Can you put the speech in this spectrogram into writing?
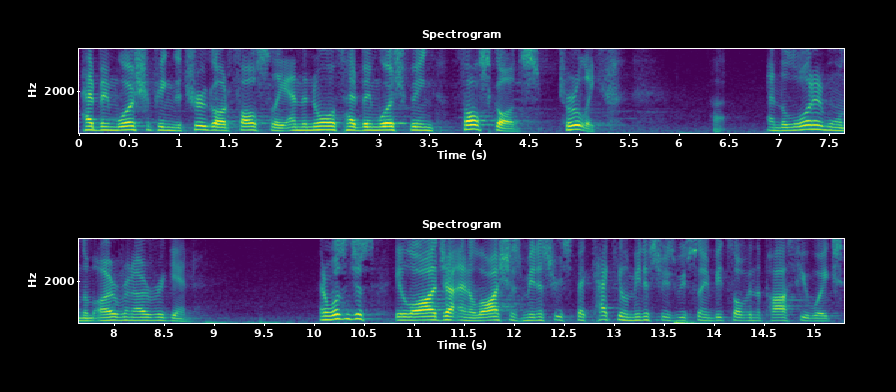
had been worshipping the true God falsely, and the north had been worshipping false gods, truly. Uh, and the Lord had warned them over and over again. And it wasn't just Elijah and Elisha's ministry, spectacular ministries we've seen bits of in the past few weeks.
